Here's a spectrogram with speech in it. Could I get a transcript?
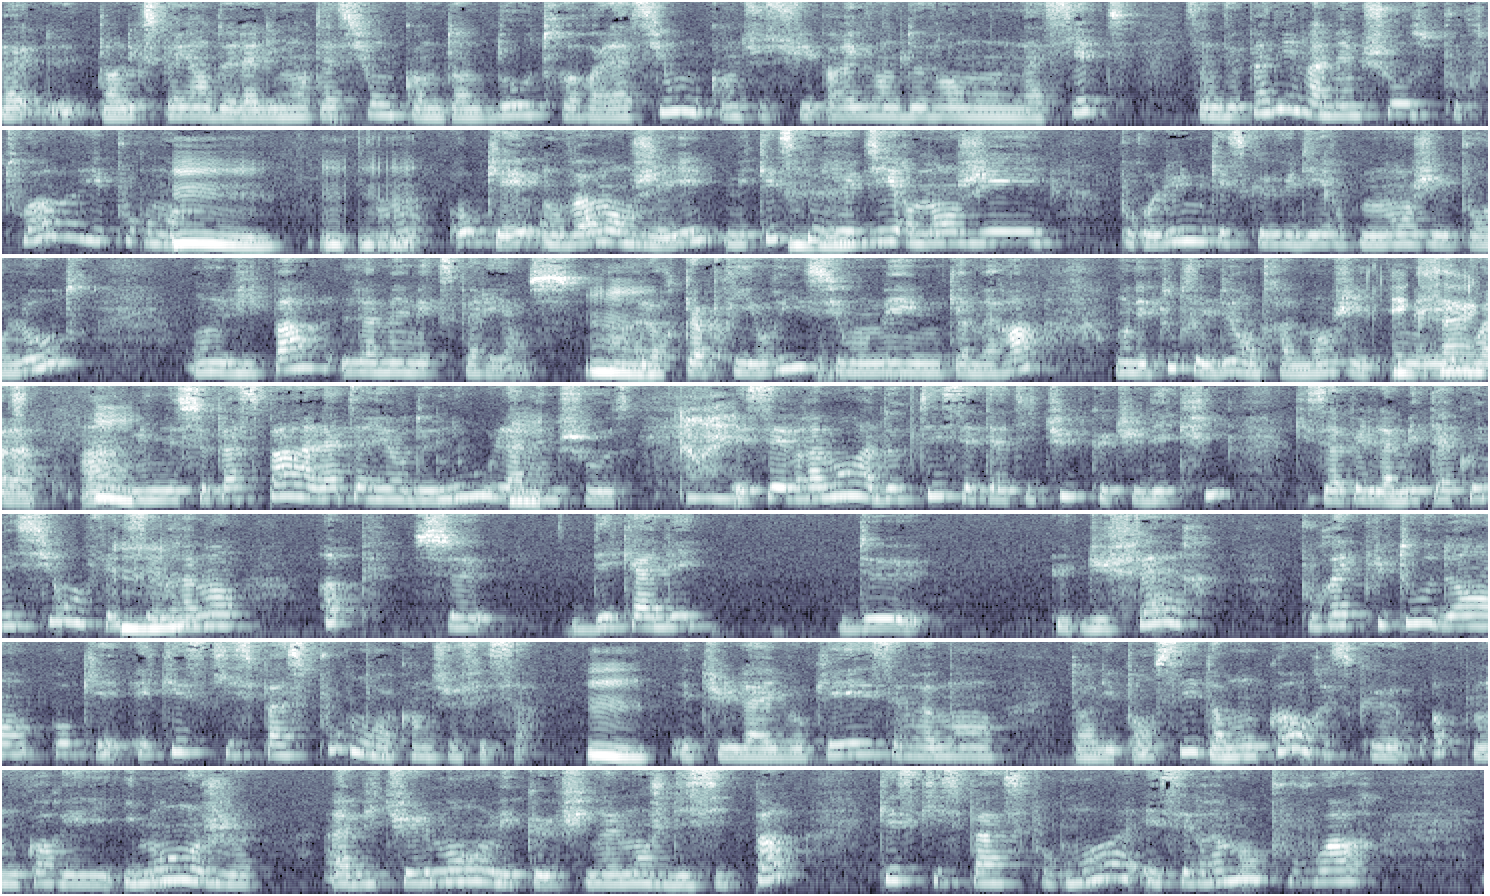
bah, dans l'expérience de l'alimentation, comme dans d'autres relations, quand je suis, par exemple, devant mon assiette, ça ne veut pas dire la même chose pour toi et pour moi. Hmm. Hmm, hmm, hein, ok, on va manger, mais qu'est-ce que veut dire manger pour l'une Qu'est-ce que veut dire manger pour l'autre? On ne vit pas la même expérience. Alors qu'a priori, si on met une caméra, on est toutes les deux en train de manger. Mais voilà, hein, mais il ne se passe pas à l'intérieur de nous la même chose. Et c'est vraiment adopter cette attitude que tu décris, qui s'appelle la métacognition. En fait, c'est vraiment, hop, se décaler de du faire pour être plutôt dans ok, et qu'est-ce qui se passe pour moi quand je fais ça hmm. Et tu l'as évoqué, c'est vraiment dans les pensées, dans mon corps. Est-ce que hop, mon corps il, mange habituellement, mais que finalement je décide pas Qu'est-ce qui se passe pour moi Et c'est vraiment pouvoir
